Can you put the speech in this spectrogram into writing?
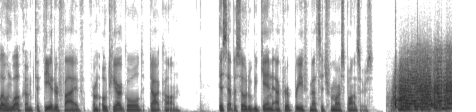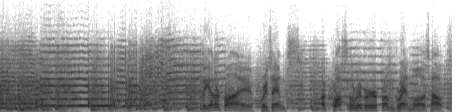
Hello and welcome to Theater 5 from OTRGold.com. This episode will begin after a brief message from our sponsors. Theater 5 presents Across the River from Grandma's House.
